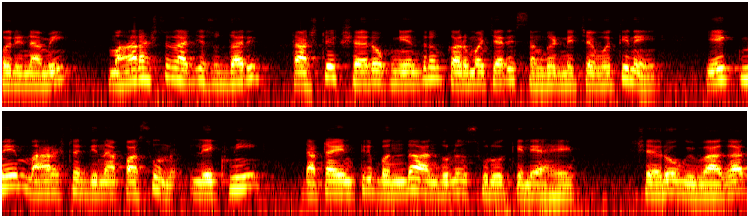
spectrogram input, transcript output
परिणामी महाराष्ट्र राज्य सुधारित राष्ट्रीय क्षयरोग नियंत्रण कर्मचारी संघटनेच्या वतीने एक मे महाराष्ट्र दिनापासून लेखणी डाटा एंट्री बंद आंदोलन सुरू केले आहे. क्षयरोग विभागात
